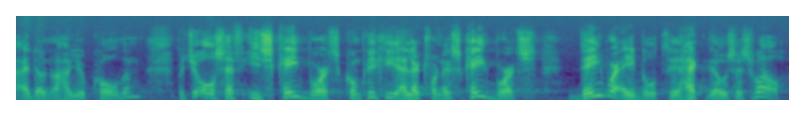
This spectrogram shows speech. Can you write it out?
I don't know how you call them, but you also have e-skateboards, completely electronic skateboards. They were able to hack those as well.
